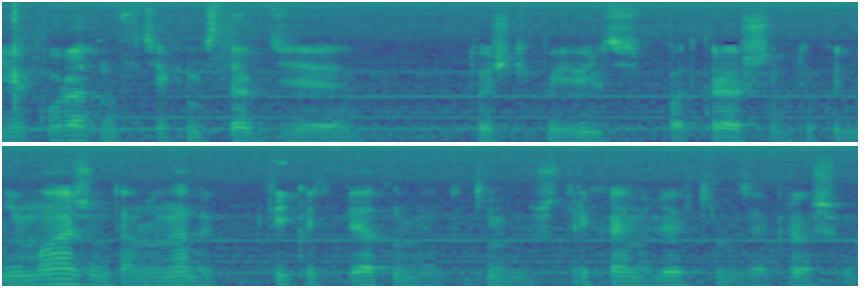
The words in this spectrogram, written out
И аккуратно в тех местах, где точки появились, подкрашиваем. Только не мажем, там не надо тыкать пятнами, а такими штрихами легкими закрашиваем.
